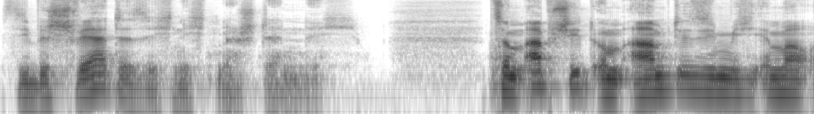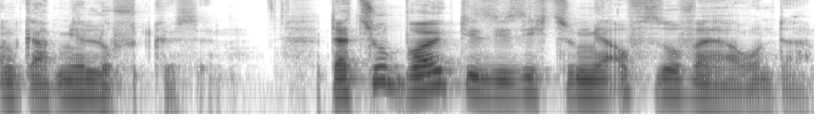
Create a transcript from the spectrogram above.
Sie beschwerte sich nicht mehr ständig. Zum Abschied umarmte sie mich immer und gab mir Luftküsse. Dazu beugte sie sich zu mir aufs Sofa herunter.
